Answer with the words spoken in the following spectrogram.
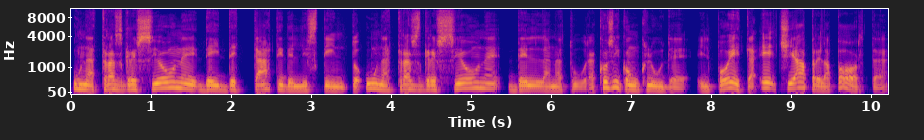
una trasgressione dei dettati dell'istinto, una trasgressione della natura. Così conclude il poeta e ci apre la porta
